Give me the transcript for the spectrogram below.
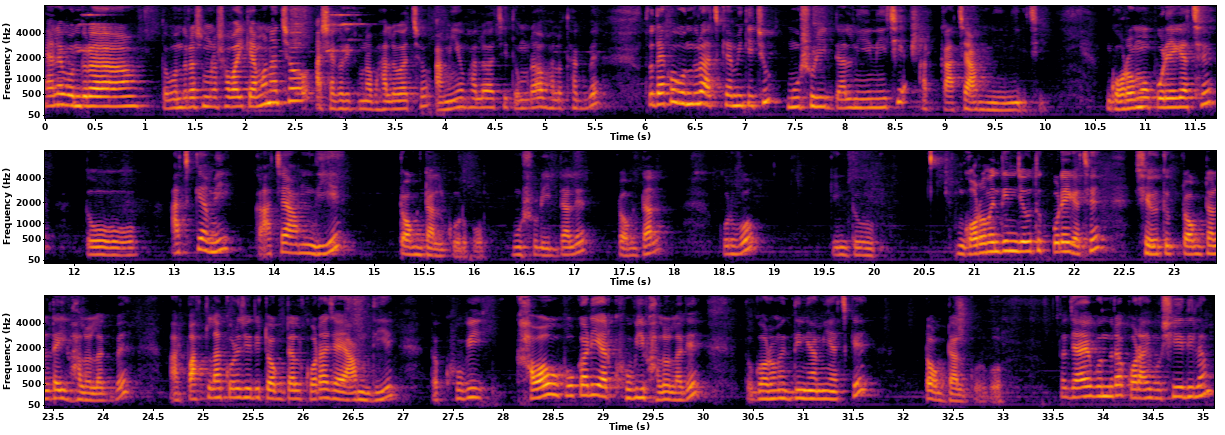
Hello বন্ধুরা, তো বন্ধুরা তোমরা সবাই কেমন আছো? আশা করি তোমরা ভালো আছো, আমিও ভালো আছি, তোমরাও ভালো থাকবে। তো দেখো বন্ধুরা, আজকে আমি কিছু মুসুরির ডাল নিয়ে নিয়েছি আর কাঁচা আম নিয়ে নিয়েছি। গরমও পড়ে গেছে, তো আজকে আমি কাঁচা আম দিয়ে টক ডাল করব, মুসুরির ডালের টক ডাল করব। কিন্তু গরমের দিন যেহেতু পড়ে গেছে, সেহেতু টক ডালটাই ভালো লাগবে। আর পাতলা করে যদি টক ডাল করা যায় আম দিয়ে, তো খুবই খাওয়াও উপকারী আর খুবই ভালো লাগে। তো গরমের দিনে আমি আজকে টক ডাল করব। তো যাই বন্ধুরা, কড়াই বসিয়ে দিলাম।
